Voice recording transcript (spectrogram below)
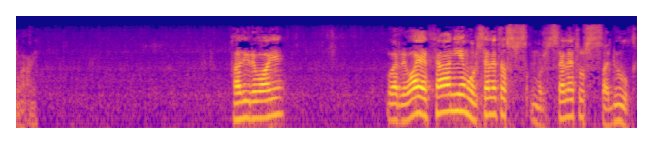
الله عليه. هذه رواية والرواية الثانية مرسلة مرسلة الصدوق.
